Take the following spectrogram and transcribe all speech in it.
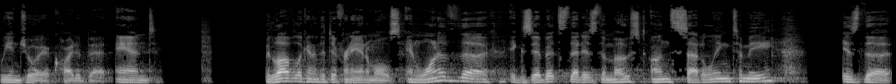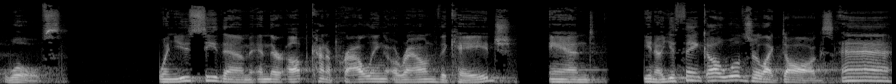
We enjoy it quite a bit. And we love looking at the different animals. And one of the exhibits that is the most unsettling to me is the wolves. When you see them and they're up kind of prowling around the cage, and you know, you think, oh, wolves are like dogs. Eh,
